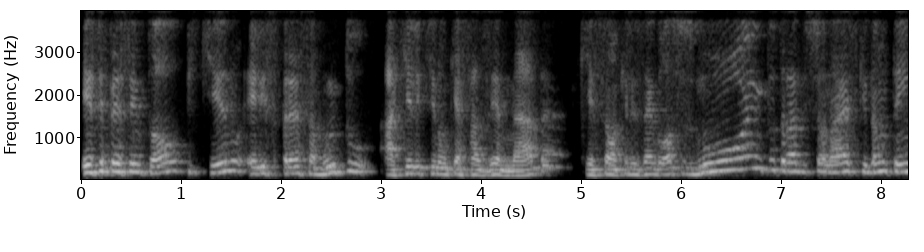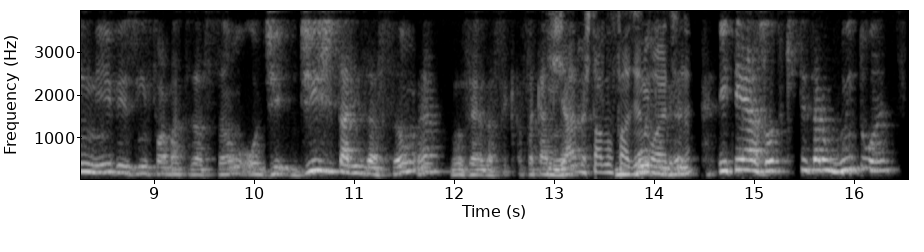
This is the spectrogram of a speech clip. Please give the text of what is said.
Esse percentual pequeno ele expressa muito aquele que não quer fazer nada que são aqueles negócios muito tradicionais que não têm níveis de informatização ou de digitalização, né? Essa caminhada Já não estavam fazendo antes, grande. né? E tem as outras que fizeram muito antes.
